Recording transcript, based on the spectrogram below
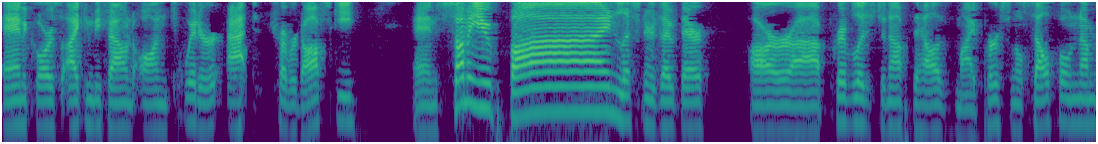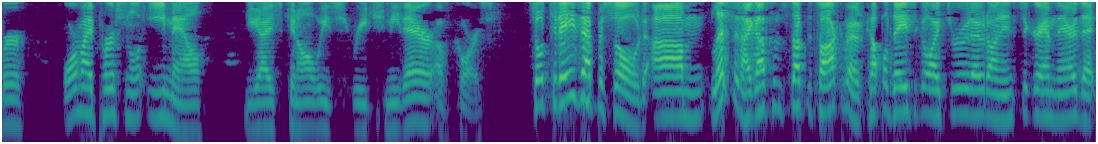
And of course, I can be found on Twitter at Trevor Dofsky. And some of you fine listeners out there are uh, privileged enough to have my personal cell phone number or my personal email. You guys can always reach me there, of course. So today's episode, um, listen, I got some stuff to talk about. A couple days ago, I threw it out on Instagram there that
